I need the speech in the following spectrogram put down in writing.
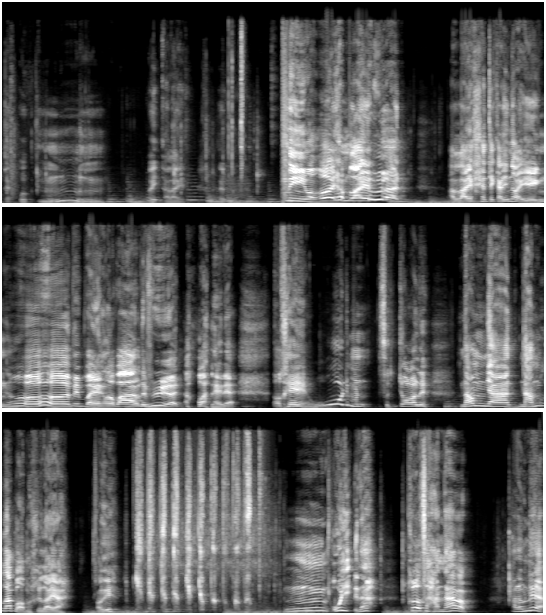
แต่อุ๊ยอืมเฮ้ยอะไร นี่บอกเอ้ยทำไรเพื่อน อะไรแค่จัดการนิดหน่อยเอง เอ้ยไม่แบ่งเราบ้างเลยเพื่อน เอาอะไรเนี่ย โอเคโอ้นี่มันสุดยอดเลย น้ำยา น้ำลึกลับเหรอมันคืออะไรอะเอาดิอืมอุ้ยเดี๋ยวนะ เพิ่มสถานะแบบอะไรวะเนี่ย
